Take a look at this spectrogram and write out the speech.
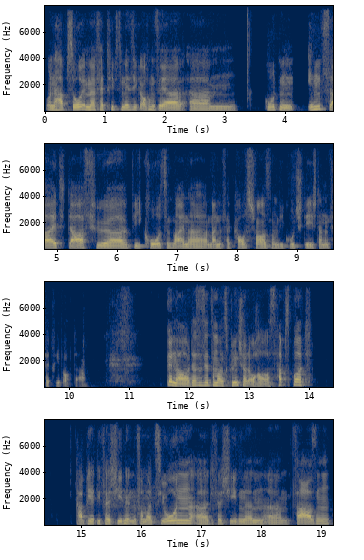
und habe so immer vertriebsmäßig auch einen sehr ähm, guten Insight dafür, wie groß sind meine, meine Verkaufschancen und wie gut stehe ich dann im Vertrieb auch da. Genau, das ist jetzt nochmal ein Screenshot auch aus HubSpot. Habe hier die verschiedenen Informationen, äh, die verschiedenen ähm, Phasen,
